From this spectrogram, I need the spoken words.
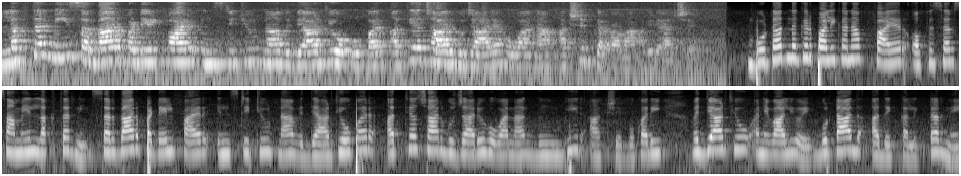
લખતરની સરદાર પટેલ ફાયર ઇન્સ્ટિટ્યૂટના વિદ્યાર્થીઓ ઉપર અત્યાચાર ગુજાર્યા હોવાના આક્ષેપ કરવામાં આવી રહ્યા છે. બોટાદ નગરપાલિકાના ફાયર ઓફિસર સામે લખતરની સરદાર પટેલ ફાયર ઇન્સ્ટિટ્યૂટના વિદ્યાર્થીઓ પર અત્યાચાર ગુજાર્યો હોવાના ગંભીર આક્ષેપો કરી વિદ્યાર્થીઓ અને વાલીઓએ બોટાદ અધિક કલેક્ટરને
